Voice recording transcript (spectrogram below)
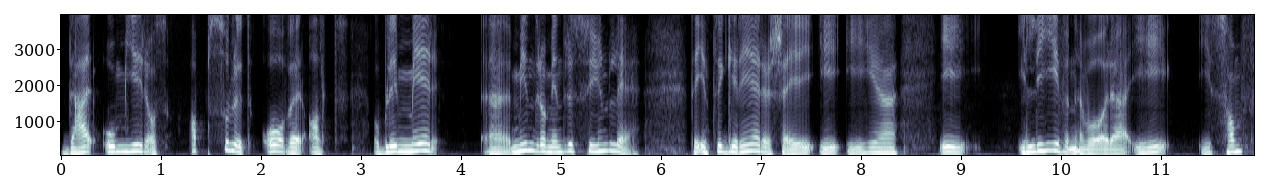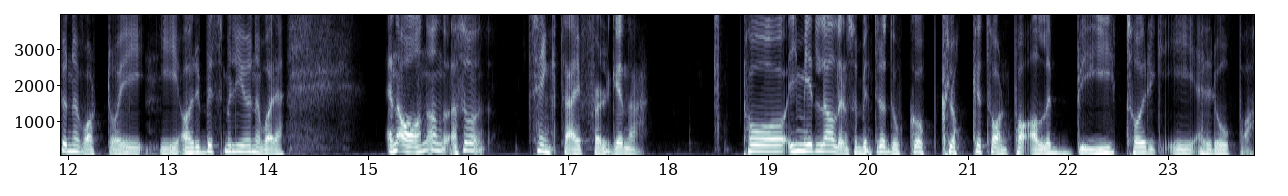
Det omgir oss absolutt overalt og blir mer, eh, mindre og mindre synlig. Det integrerer seg i, i, eh, i, i livene våre, i, samfunnet vårt og i, arbeidsmiljøene våre. En annen, altså Tenk deg følgende. På, I middelalderen så begynte det å dukke opp klokketårn på alle bytorg i Europa.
